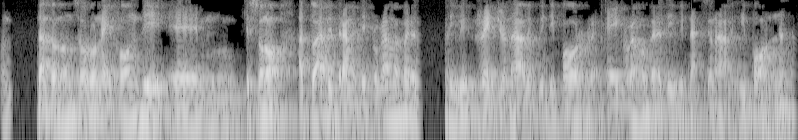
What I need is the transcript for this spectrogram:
non tanto non solo nei fondi eh, che sono attuati tramite i programmi operativi regionali, quindi i POR e i programmi operativi nazionali, i PON,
